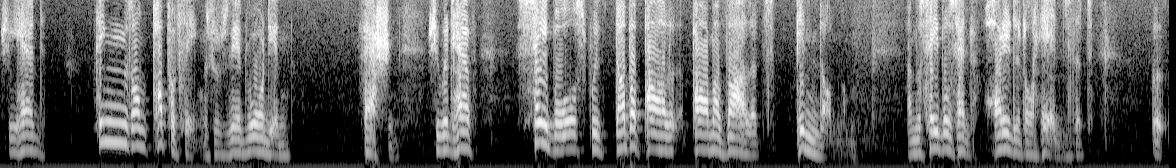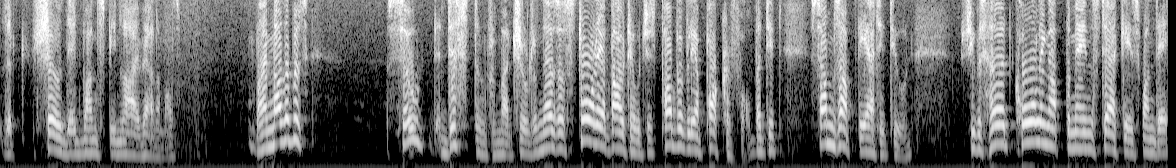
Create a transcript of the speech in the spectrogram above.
She had things on top of things, which was the Edwardian fashion. She would have sables with double Parma violets pinned on them. And the sables had horrid little heads that, uh, that showed they'd once been live animals. My mother was so distant from her children. There's a story about her which is probably apocryphal, but it sums up the attitude. She was heard calling up the main staircase one day,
